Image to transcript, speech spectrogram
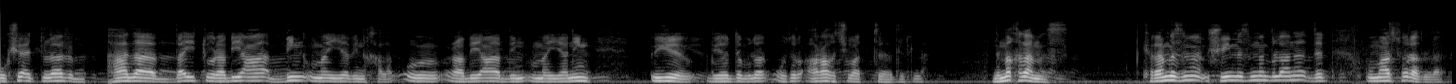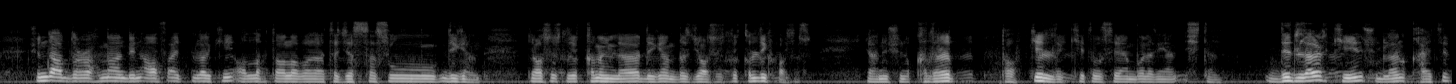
U kishi aytdilar hada baytu rabia bin umayya bin halab u rabia bin umayyaning uyi bu yerda bular o'tirib aroq ichyapti dedilar. Nima qilamiz? Kiramizmi ushlaymizmi bularni? deb umar so'radilar. Shunda abdurahmon bin avf aytdilarki alloh taolo tajassasu degan josuslik qilmanglar degan biz josuslik qildik hozir. Ya'ni shuni qidirib topib keldik ketaversa ham bo'ladigan ishdan. Dedilar keyin shu bilan qaytib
